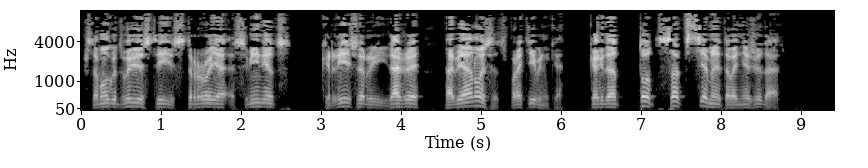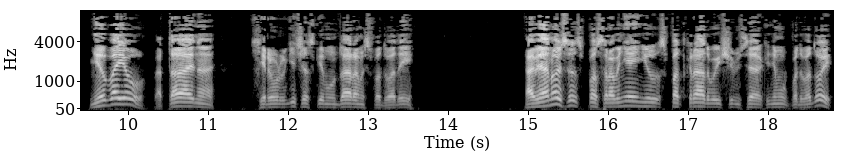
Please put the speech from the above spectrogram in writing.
что могут вывести из строя эсминец, крейсер и даже авианосец противника, когда тот совсем этого не ожидает. Не в бою, а тайно, хирургическим ударом из-под воды. Авианосец по сравнению с подкрадывающимся к нему под водой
